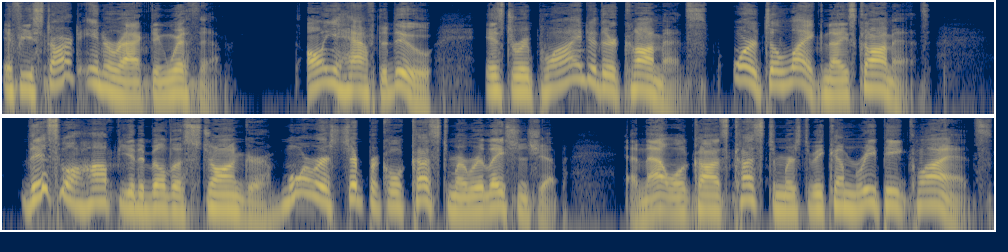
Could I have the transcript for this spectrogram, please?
if you start interacting with them, all you have to do is to reply to their comments or to like nice comments. This will help you to build a stronger, more reciprocal customer relationship, and that will cause customers to become repeat clients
